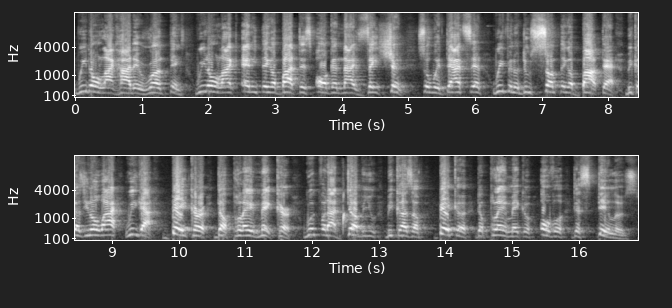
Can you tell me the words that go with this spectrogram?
We don't like how they run things. We don't like anything about this organization. So with that said, we finna do something about that. Because you know why? We got Baker, the playmaker. Look for that W because of Baker, the playmaker, over the Steelers.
